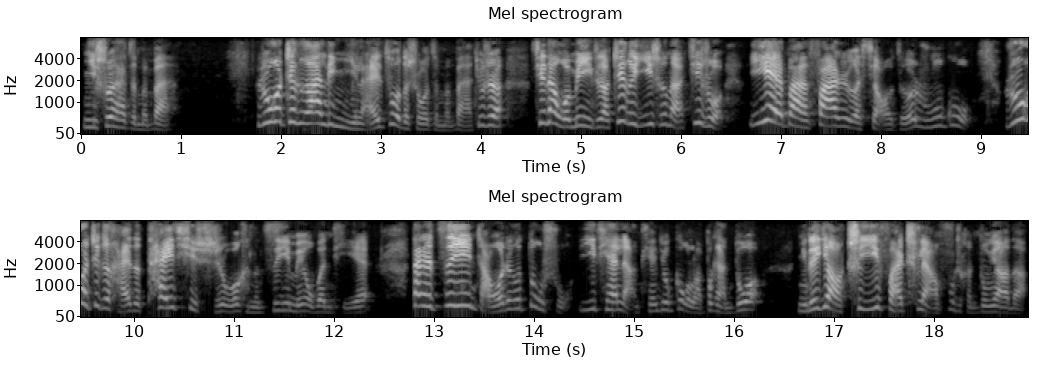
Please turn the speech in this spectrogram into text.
你说一下怎么办？如果这个案例你来做的时候怎么办？就是现在我们已经知道，这个医生呢，记住夜半发热，小则如故。如果这个孩子胎气时，我可能滋阴没有问题，但是滋阴掌握这个度数，一天两天就够了，不敢多。你的药吃一副还吃两副是很重要的。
